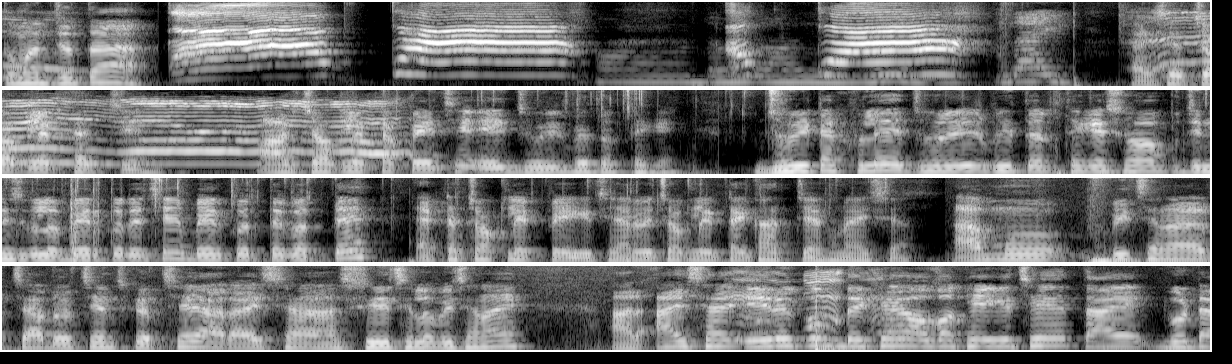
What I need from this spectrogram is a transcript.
তোমার জুতা? আয়সা চকলেট খাচ্ছে। আর চকলেটটা পেয়েছে এই ঝুড়ির ভেতর থেকে। ঝুড়িটা খুলে ঝুড়ির ভিতর থেকে সব জিনিসগুলো বের করেছে। বের করতে করতে একটা চকলেট পেয়ে গেছে। আর ওই চকলেটটাই খাচ্ছে এখন আয়সা আম্মু বিছানার চাদর চেঞ্জ করছে আর আয়সা শুয়েছিল বিছানায়। আর আয়সা এরকম দেখে অবাক হয়ে গেছে। তাই গোটা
